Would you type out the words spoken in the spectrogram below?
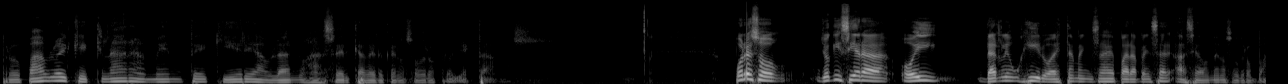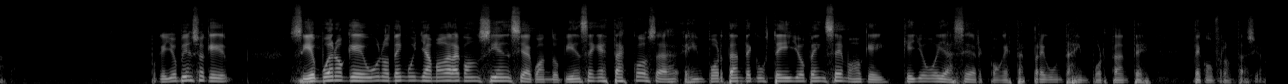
Pero Pablo el que claramente quiere hablarnos acerca de lo que nosotros proyectamos. Por eso yo quisiera hoy darle un giro a este mensaje para pensar hacia dónde nosotros vamos. Porque yo pienso que si es bueno que uno tenga un llamado a la conciencia cuando piense en estas cosas, es importante que usted y yo pensemos, ok, ¿qué yo voy a hacer con estas preguntas importantes de confrontación?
